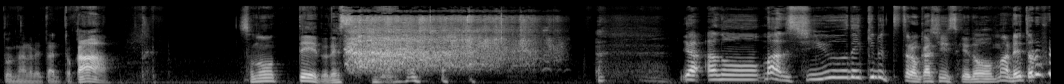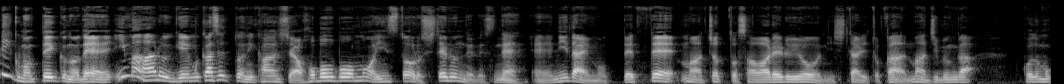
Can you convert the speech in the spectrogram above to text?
と並べたりとか、その程度です。いや、あのーまあ、私有できるって言ったらおかしいですけど、まあ、レトロフリーク持っていくので、今あるゲームカセットに関してはほぼほぼもうインストールしてるんでですね、え2台持ってって、まあ、ちょっと触れるようにしたりとか、まあ、自分が子供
